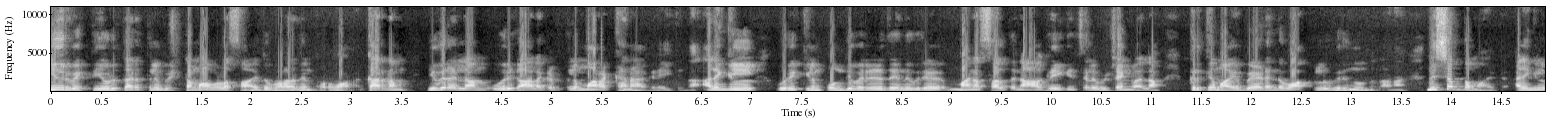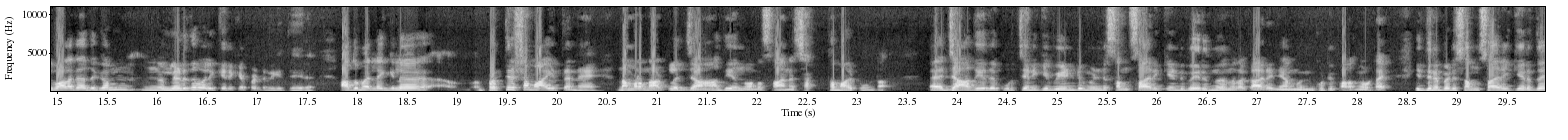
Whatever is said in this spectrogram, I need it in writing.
ഈ ഒരു വ്യക്തി ഒരു തരത്തിലും ഇഷ്ടമാവുള്ള സാധ്യത വളരെയധികം കുറവാണ്. കാരണം ഇവരെല്ലാം ഒരു കാലഘട്ടത്തിൽ മറക്കാൻ ആഗ്രഹിക്കുന്ന അല്ലെങ്കിൽ ഒരിക്കലും പൊന്തി വരരുത് എന്ന് ഇവർ മനസ്സാൽ തന്നെ ആഗ്രഹിക്കുന്ന ചില വിഷയങ്ങളെല്ലാം കൃത്യമായി വേടന്റെ വാക്കുകൾ വരുന്നു എന്നതാണ് നിശബ്ദമായിട്ട് അല്ലെങ്കിൽ വളരെയധികം ലളിതവൽക്കരിക്കപ്പെട്ട രീതിയിൽ അതുമല്ലെങ്കിൽ പ്രത്യക്ഷമായി തന്നെ നമ്മുടെ നാട്ടിൽ ജാതി എന്ന് പറഞ്ഞ സാധനം ശക്തമായിട്ടുണ്ട്. ഏഹ് കുറിച്ച് എനിക്ക് വീണ്ടും വീണ്ടും സംസാരിക്കേണ്ടി വരുന്നു എന്നുള്ള കാര്യം ഞാൻ മുൻകൂട്ടി പറഞ്ഞോട്ടെ. ഇതിനെപ്പറ്റി സംസാരിക്കരുത്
